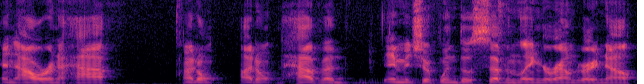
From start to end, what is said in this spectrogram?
an hour and a half I don't I don't have an image of Windows 7 laying around right now,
